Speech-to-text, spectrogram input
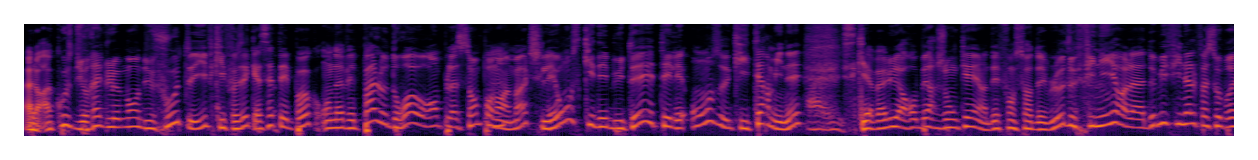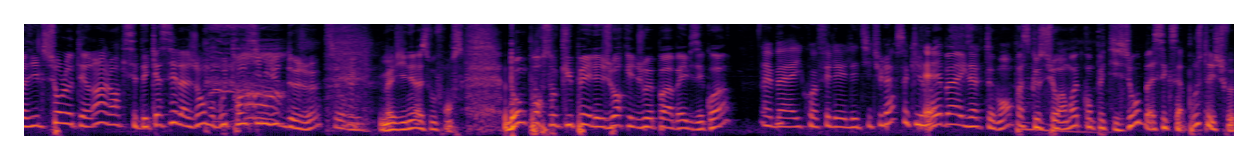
Alors, à cause du règlement du foot, Yves, qui faisait qu'à cette époque, on n'avait pas le droit aux remplaçants pendant un match. Les 11 qui débutaient étaient les 11 qui terminaient. Ah oui. Ce qui a valu à Robert Jonquet, un défenseur des Bleus, de finir la demi-finale face au Brésil sur le terrain alors qu'il s'était cassé la jambe au bout de 36 minutes de jeu. C'est horrible. Imaginez la souffrance. Donc, pour s'occuper les joueurs qui ne jouaient pas, bah, ils faisaient quoi? Eh ben, ils coiffaient les, les titulaires, ceux qui jouent. Eh ben exactement, parce que sur un mois de compétition, bah, c'est que ça pousse les cheveux.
